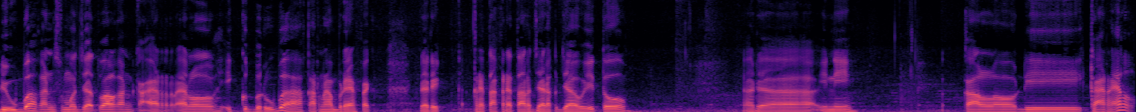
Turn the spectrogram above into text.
diubah kan semua jadwal kan KRL ikut berubah karena berefek dari kereta-kereta jarak jauh itu ada ini kalau di KRL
